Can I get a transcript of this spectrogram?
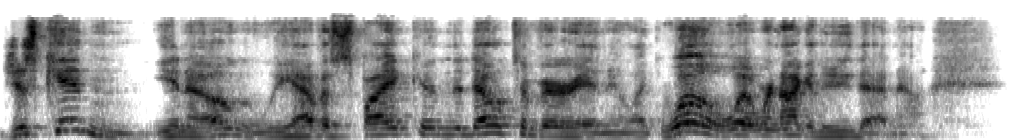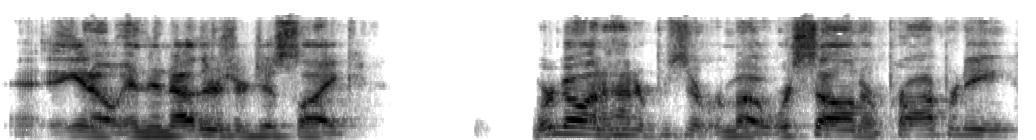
just kidding you know we have a spike in the delta variant. And they're like whoa, whoa we're not going to do that now you know, and then others are just like, we're going 100% remote. We're selling our property.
